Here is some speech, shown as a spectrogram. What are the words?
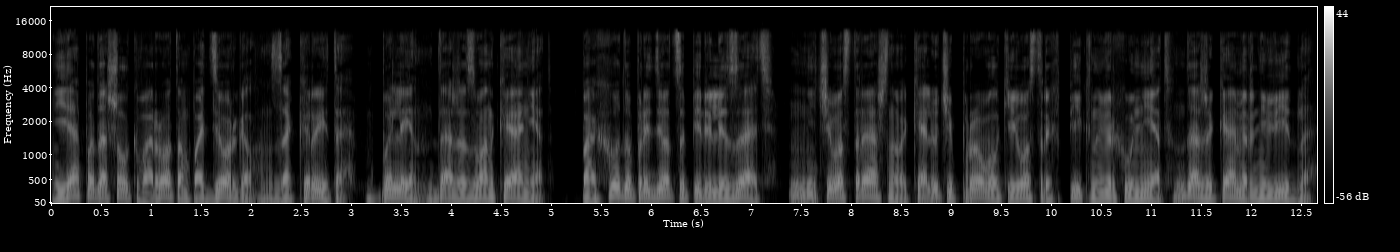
Я подошел к воротам, подергал. Закрыто. Блин, даже звонка нет. Походу придется перелезать. Ничего страшного, колючей проволоки и острых пик наверху нет, даже камер не видно.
